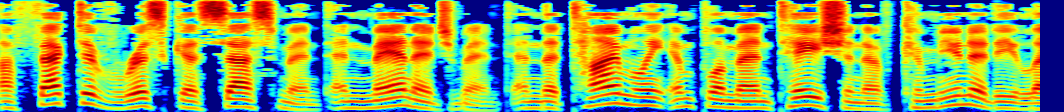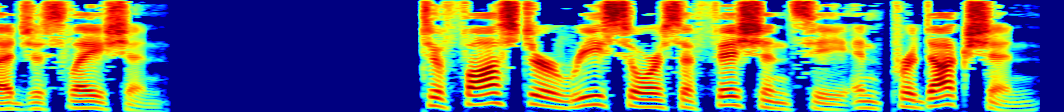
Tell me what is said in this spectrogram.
effective risk assessment and management and the timely implementation of community legislation. To foster resource efficiency in production,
